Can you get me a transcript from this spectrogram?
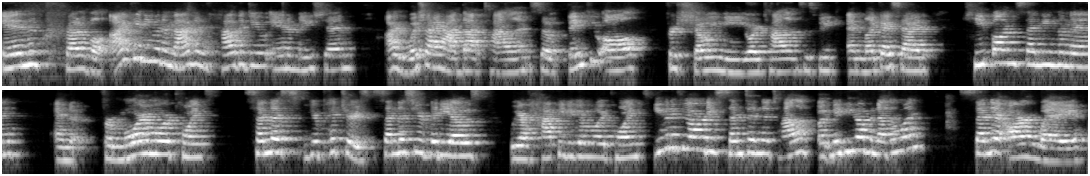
Incredible. I can't even imagine how to do animation. I wish I had that talent. So thank you all for showing me your talents this week. And like I said, keep on sending them in. And for more and more points, send us your pictures, send us your videos. We are happy to give away points. Even if you already sent in a talent, but maybe you have another one, send it our way.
